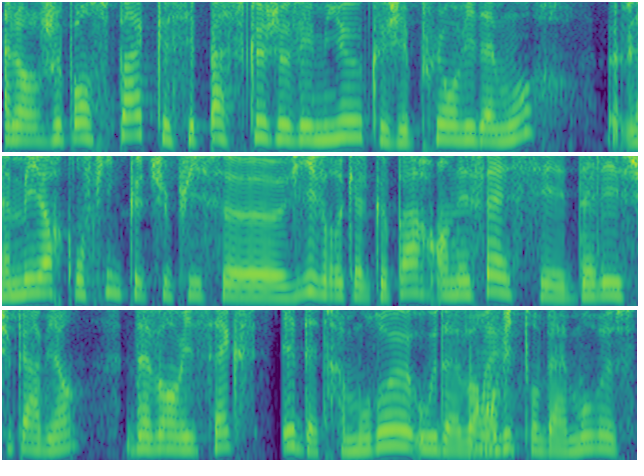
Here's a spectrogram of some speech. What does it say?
Alors, je pense pas que c'est parce que je vais mieux que j'ai plus envie d'amour. La meilleure config que tu puisses euh, vivre quelque part, en effet, c'est d'aller super bien, d'avoir envie de sexe et d'être amoureux ou d'avoir Ouais. envie de tomber amoureuse.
